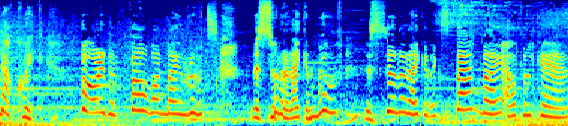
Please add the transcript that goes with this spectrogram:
Now quick, pour the foam on my roots. The sooner I can move, the sooner I can expand my apple care.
